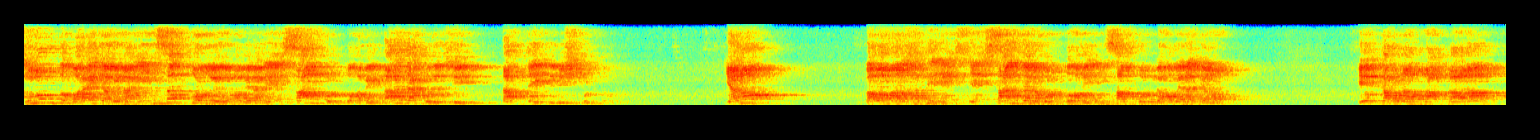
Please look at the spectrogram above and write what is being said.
জুলুম তো করাই যাবে না, ইনসাফ করলেও হবে না ইহসান করতে হবে। তারা যা করেছে, তার চাইতে বেশি করতে হবে। কেন? বাবা মার সাথে ইহসান কেন করতে হবে, ইনসাফ করলে হবে না কেন? এর কারণে তাআলা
